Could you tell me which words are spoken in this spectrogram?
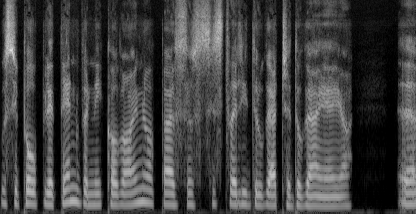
Ko si pa upleten v neko vojno, pa se stvari drugače dogajajo. E,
